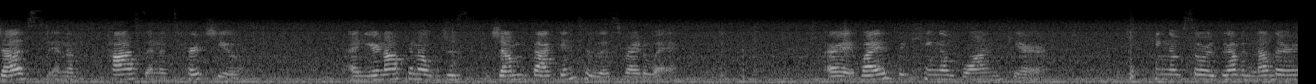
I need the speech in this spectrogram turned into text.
dust in the past and it's hurt you. And you're not going to just jump back into this right away. Alright, why is the King of Wands here? King of Swords. We have another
